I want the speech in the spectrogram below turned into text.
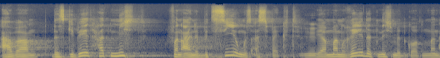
aber das Gebet hat nicht von einem Beziehungsaspekt. Mhm. Ja, man redet nicht mit Gott, man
